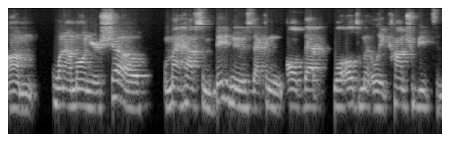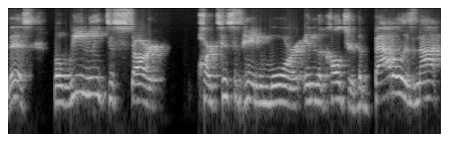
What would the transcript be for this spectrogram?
um, when i'm on your show. We might have some big news that can all that will ultimately contribute to this but we need to start participating more in the culture. The battle is not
